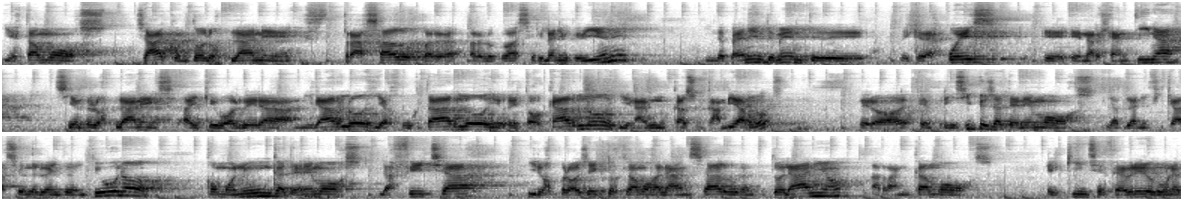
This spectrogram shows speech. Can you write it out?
estamos ya con todos los planes trazados para, para, lo que va a ser el año que viene, independientemente de, de que después eh, en Argentina siempre los planes hay que volver a mirarlos y ajustarlos y retocarlos y en algunos casos cambiarlos. Pero en principio ya tenemos la planificación del 2021, como nunca tenemos la fecha y los proyectos que vamos a lanzar durante todo el año. Arrancamos el 15 de febrero con una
